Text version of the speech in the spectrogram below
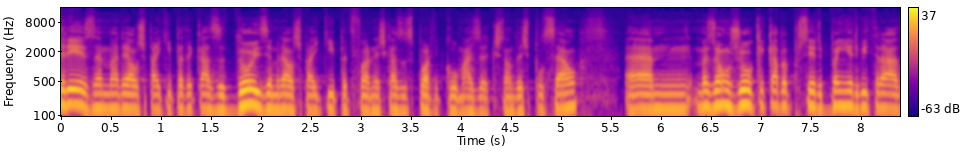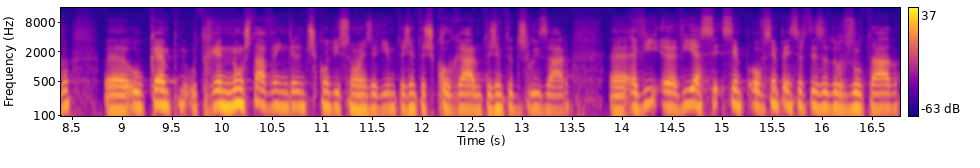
três amarelos para a equipa da casa, dois amarelos para a equipa de fora, neste caso o Sporting, com mais a questão da expulsão. Um, mas é um jogo que acaba por ser bem arbitrado. Uh, o campo, o terreno não estava em grandes condições, havia muita gente a escorregar, muita gente a deslizar. Uh, havia, havia sempre, houve sempre a incerteza do resultado,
